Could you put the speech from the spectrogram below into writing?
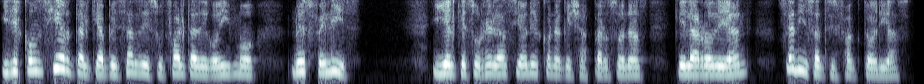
y desconcierta al que a pesar de su falta de egoísmo no es feliz, y el que sus relaciones con aquellas personas que la rodean sean insatisfactorias.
